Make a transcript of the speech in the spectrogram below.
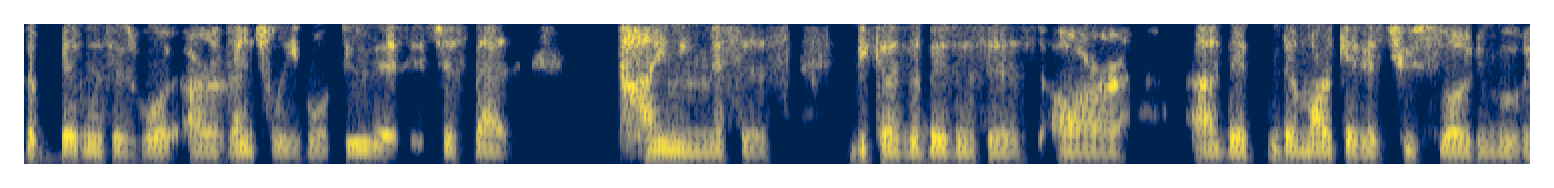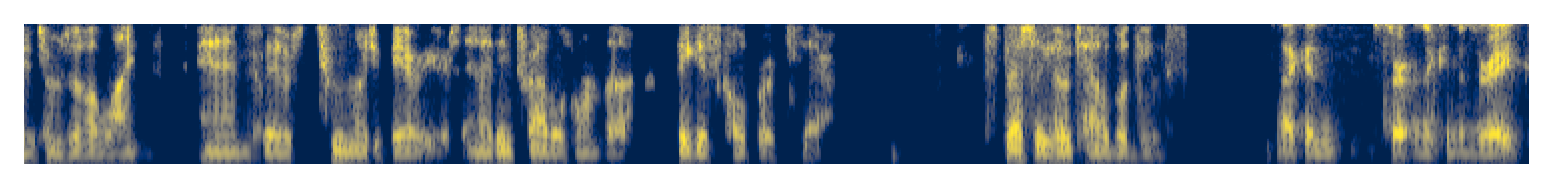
the businesses will are eventually will do this. It's just that timing misses because the businesses are uh, the the market is too slow to move in terms of alignment, and yep. there's too much barriers. And I think travel is one of the biggest culprits there, especially hotel bookings. I can certainly commiserate.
